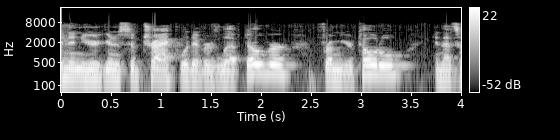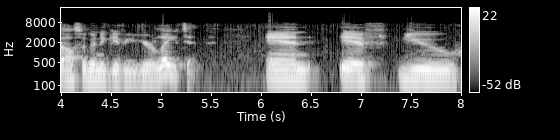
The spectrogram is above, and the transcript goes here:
and then you're going to subtract whatever's left over from your total, and that's also going to give you your latent. And if you,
